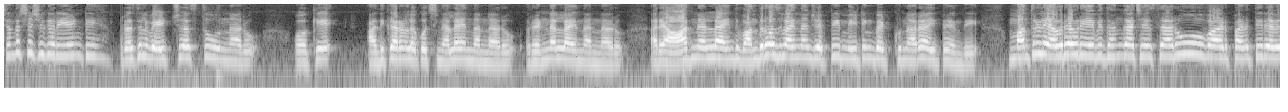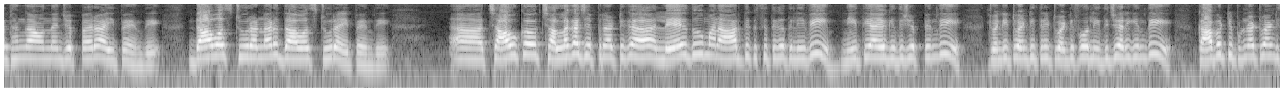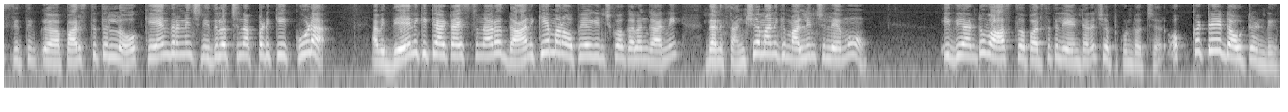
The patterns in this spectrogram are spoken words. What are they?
చంద్రశేఖర్ గారు ఏంటి? ప్రజలు వెయిట్ చేస్తూ ఉన్నారు. ఓకే అధికారంలోకి వచ్చి నెల అయిందన్నారు రెండు నెలలు అయిందన్నారు. అరే ఆరు నెలలు అయింది వంద రోజులు అయిందని చెప్పి మీటింగ్ పెట్టుకున్నారు? అయిపోయింది. మంత్రులు ఎవరెవరు ఏ విధంగా చేశారు? వారి పనితీరు ఏ విధంగా ఉందని చెప్పారు? అయిపోయింది. దావోస్ టూర్ అన్నారు దావోస్ టూర్ అయిపోయింది. చావుక చల్లగా చెప్పినట్టుగా లేదు మన ఆర్థిక స్థితిగతులు ఇవి నీతి ఆయోగ్ ఇది చెప్పింది ట్వంటీ ట్వంటీ త్రీ ట్వంటీ ఫోర్లో ఇది జరిగింది. కాబట్టి ఇప్పుడున్నటువంటి స్థితి పరిస్థితుల్లో కేంద్రం నుంచి నిధులు వచ్చినప్పటికీ కూడా అవి దేనికి కేటాయిస్తున్నారో దానికే మనం ఉపయోగించుకోగలం కానీ దాని సంక్షేమానికి మళ్ళించలేము. ఇది అంటూ వాస్తవ పరిస్థితులు ఏంటనే చెప్పుకుంటూ వచ్చారు. ఒక్కటే డౌట్ అండి.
